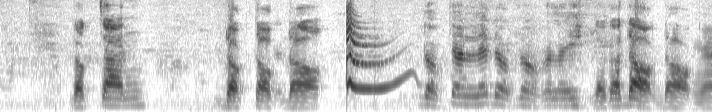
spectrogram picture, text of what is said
ๆดอกจันดอกดอกดอก ดอกจันและดอกดอกอะไร แล้วก็ดอกดอกไง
